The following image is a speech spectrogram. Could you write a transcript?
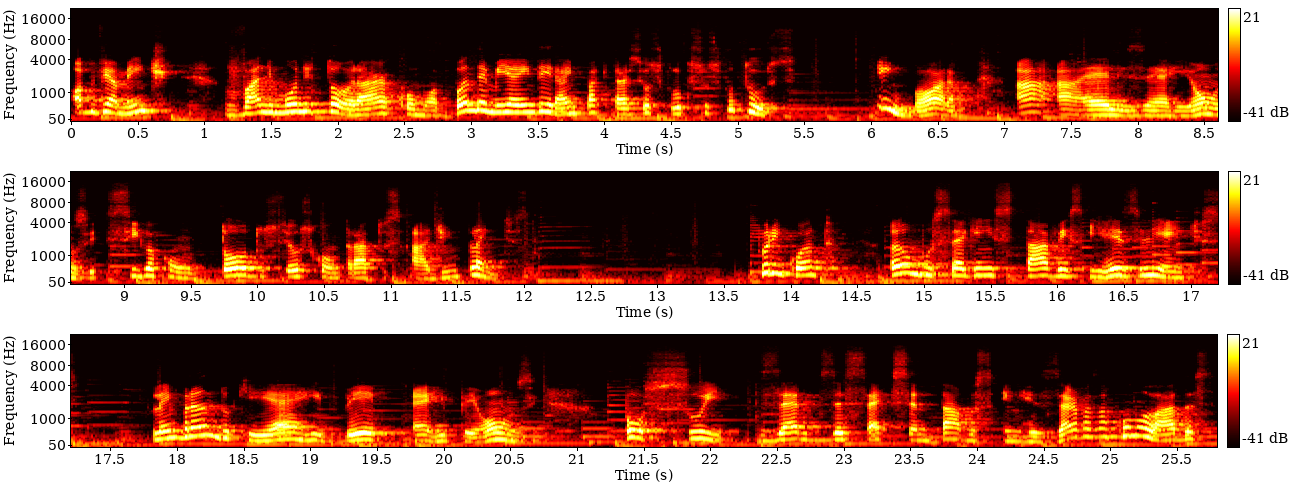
Obviamente, vale monitorar como a pandemia ainda irá impactar seus fluxos futuros. Embora a ALZR11 siga com todos seus contratos adimplentes. Por enquanto, ambos seguem estáveis e resilientes. Lembrando que RBRP11 possui 0,17 centavos em reservas acumuladas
